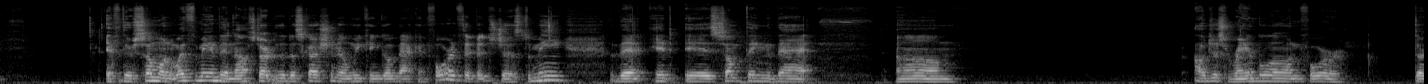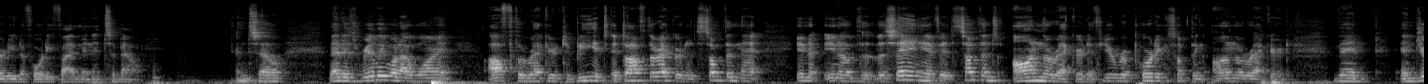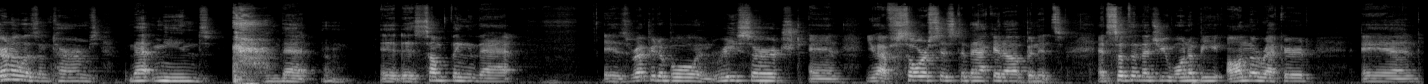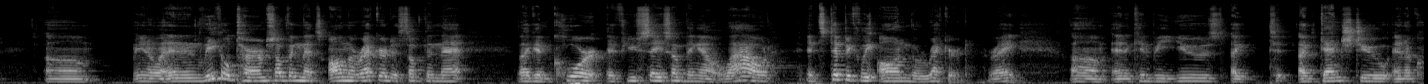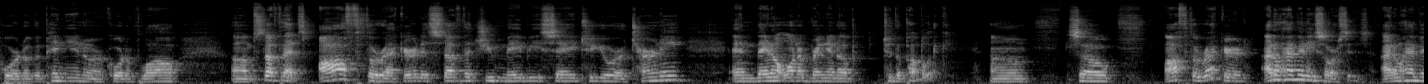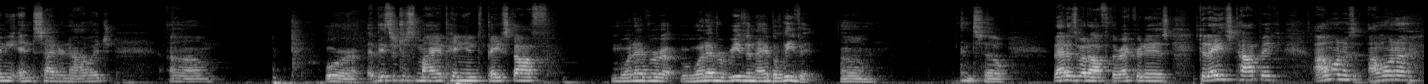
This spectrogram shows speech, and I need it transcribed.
if there's someone with me, then I'll start the discussion and we can go back and forth. If it's just me, then it is something that um, I'll just ramble on for 30 to 45 minutes about. And so that is really what I want off the record to be. It's, it's off the record. It's something that, you know, you know the, the saying, if it's something's on the record, if you're reporting something on the record, then in journalism terms, that means that um, it is something that is reputable and researched and you have sources to back it up and it's it's something that you want to be on the record and um, you know, and in legal terms, something that's on the record is something that, like in court, if you say something out loud, it's typically on the record, right? Um, and it can be used against you in a court of opinion or a court of law. Um, stuff that's off the record is stuff that you maybe say to your attorney, and they don't want to bring it up to the public. Um, so off the record, I don't have any sources. I don't have any insider knowledge. Um, or these are just my opinions based off whatever whatever reason I believe it. Um, and so that is what off the record is. Today's topic, I want to I want to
